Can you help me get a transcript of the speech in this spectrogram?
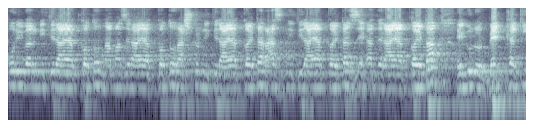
পরিবার নীতির আয়াত কত? নামাজের আয়াত কত? রাষ্ট্রনীতির আয়াত কয়টা? রাজনীতির আয়াত কয়টা? জেহাদের আয়াত কয়টা? এগুলোর ব্যাখ্যা কি,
